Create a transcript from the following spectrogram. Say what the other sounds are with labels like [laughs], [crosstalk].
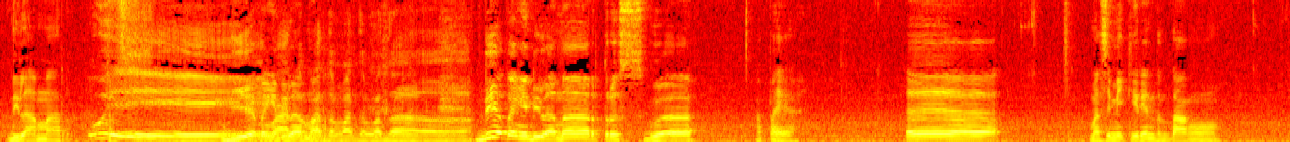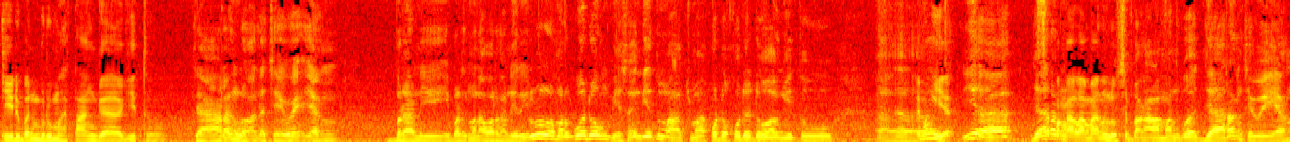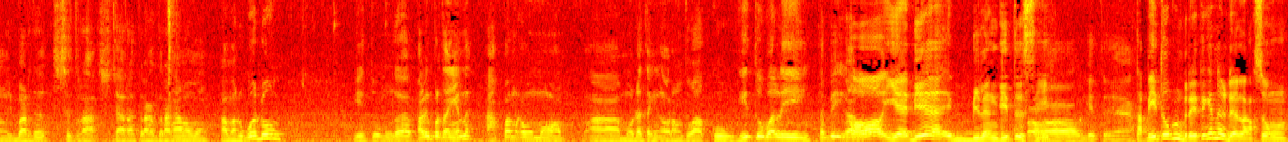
dilamar Wih. Dia pengen mantap, dilamar. Mantap, mantap, mantap. dia pengen dilamar terus gue apa ya eh masih mikirin tentang kehidupan berumah tangga gitu Jarang loh ada cewek yang berani ibaratnya menawarkan diri lu lamar gua dong. Biasanya dia tuh malah cuma kode-kode doang gitu. Eh, Emang iya? Iya, jarang. pengalaman lu? Sepengalaman gue jarang cewek yang ibaratnya secara, secara terang-terangan ngomong kamar gue dong. Gitu enggak. Paling pertanyaannya kapan kamu mau uh, mau datengin orang tuaku? Gitu paling. Tapi oh kalau iya dia bilang gitu sih. oh gitu ya. Tapi itu berarti kan udah langsung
